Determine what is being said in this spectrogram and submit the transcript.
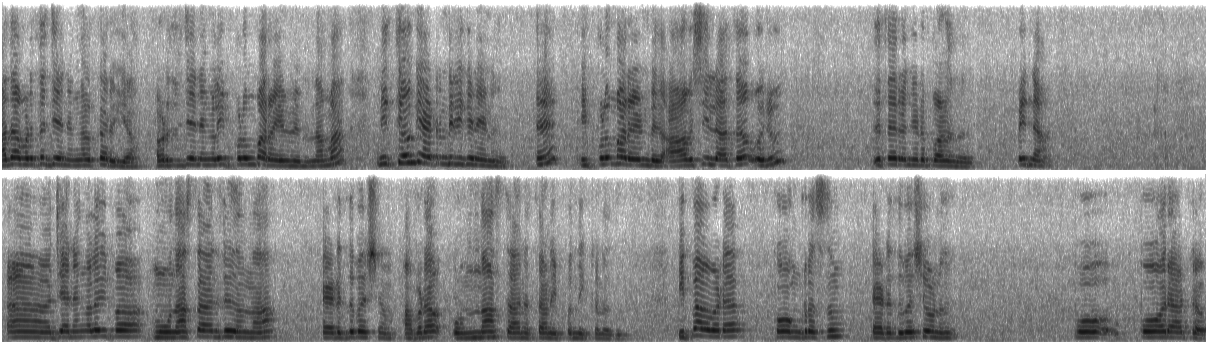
അത് അവിടുത്തെ ജനങ്ങൾക്കറിയാം. അവിടുത്തെ ജനങ്ങൾ ഇപ്പോഴും പറയുന്നുണ്ട്. നമ്മ നിത്യവും കേട്ടോണ്ടിരിക്കണേണ്. ഏ ഇപ്പോഴും പറയുന്നുണ്ട്. ആവശ്യമില്ലാത്ത ഒരു തെരഞ്ഞെടുപ്പാണെന്ന് പിന്നെ ജനങ്ങൾ ഇപ്പോൾ മൂന്നാം സ്ഥാനത്ത് നിന്ന ഇടതുപക്ഷം അവിടെ ഒന്നാം സ്ഥാനത്താണ് ഇപ്പം നിൽക്കുന്നത്. ഇപ്പം അവിടെ കോൺഗ്രസും ഇടതുപക്ഷമാണ് പോ പോരാട്ടം.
